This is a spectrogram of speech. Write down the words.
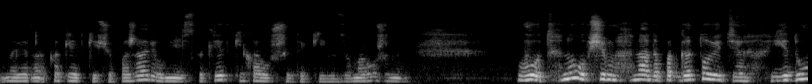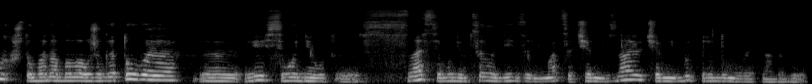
наверное, котлетки еще пожарю. У меня есть котлетки хорошие такие вот замороженные. Вот, ну, в общем, надо подготовить еду, чтобы она была уже готовая. Э, и сегодня вот с Настей будем целый день заниматься, чем не знаю, чем-нибудь придумывать надо будет.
